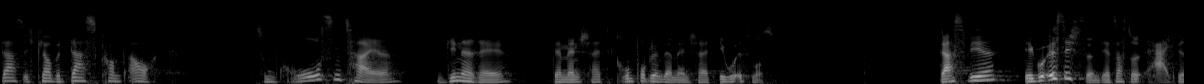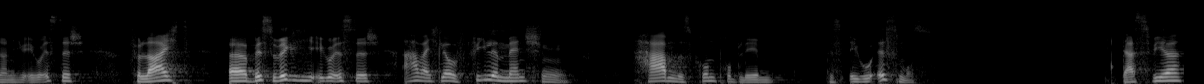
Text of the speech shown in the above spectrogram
das? Ich glaube, das kommt auch zum großen Teil generell der Menschheit, Grundproblem der Menschheit, Egoismus. Dass wir egoistisch sind. Jetzt sagst du, ja, ich bin doch nicht egoistisch. Vielleicht äh, bist du wirklich nicht egoistisch? Aber ich glaube, viele Menschen haben das Grundproblem des Egoismus. Dass wir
